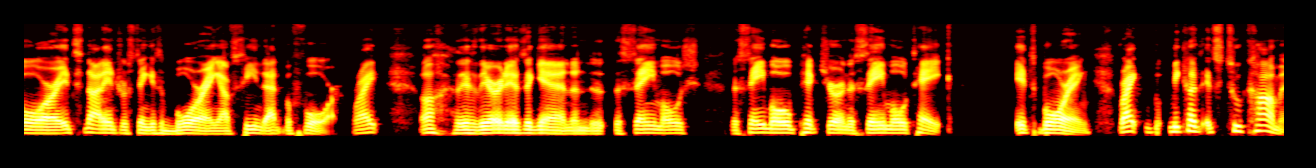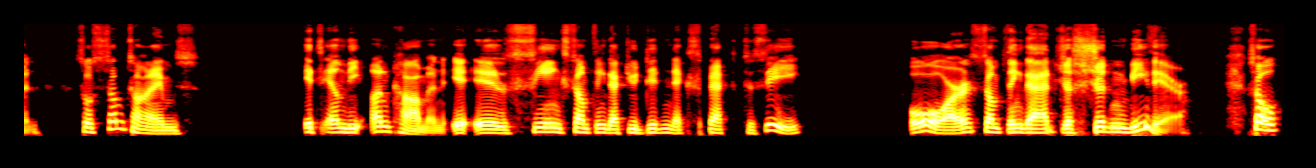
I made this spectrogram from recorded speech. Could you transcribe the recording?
or it's not interesting, it's boring. I've seen that before, right? Oh, there, there it is again, and the, the same old, the same old picture and the same old take. It's boring, right? B- because it's too common. So sometimes it's in the uncommon. It is seeing something that you didn't expect to see, or something that just shouldn't be there. So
